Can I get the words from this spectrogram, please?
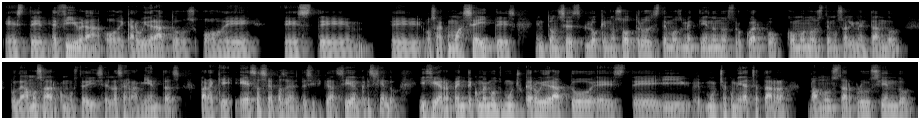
este, de fibra o de carbohidratos o de este, eh, o sea, como aceites. Entonces, lo que nosotros estemos metiendo en nuestro cuerpo, cómo nos estemos alimentando, pues le vamos a dar, como usted dice, las herramientas para que esas cepas en específica sigan creciendo. Y si de repente comemos mucho carbohidrato este, y eh, mucha comida chatarra, vamos a estar produciendo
